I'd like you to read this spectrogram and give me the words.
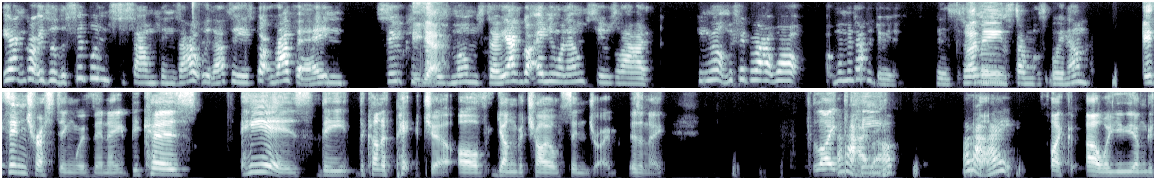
he ain't got his other siblings to sound things out with, has he? He's got Ravi and Suki's yeah. his mum, so he hasn't got anyone else who's like, can you help me figure out what mum and dad are doing? Because I, I mean, understand what's going on. It's interesting with Vinny because he is the the kind of picture of younger child syndrome, isn't he? Like All right, he, Rob. All right. like, oh, well, you younger?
